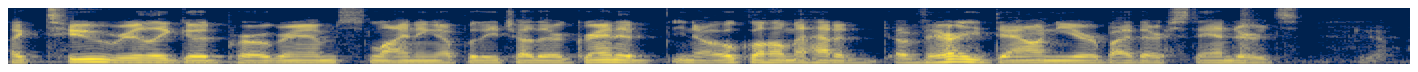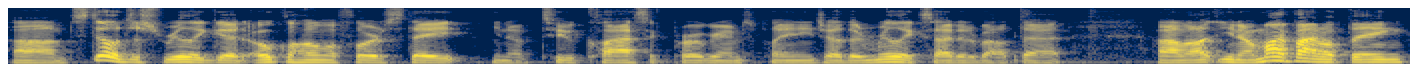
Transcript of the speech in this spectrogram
like two really good programs lining up with each other. Granted, you know Oklahoma had a, a very down year by their standards. Um, still, just really good. Oklahoma, Florida State, you know, two classic programs playing each other. I'm really excited about that. Um, you know, my final thing,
